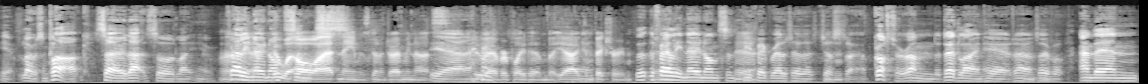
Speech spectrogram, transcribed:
know, Lois and Clark. So that's sort of like you know, Uh, fairly yeah. no nonsense. oh, that name is going to drive me nuts. Yeah. Whoever played him, but yeah, I can picture him. The, the Yeah. fairly no nonsense Yeah. Mm-hmm. newspaper editor that's just like, I've got to run the deadline here, and so forth. And then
